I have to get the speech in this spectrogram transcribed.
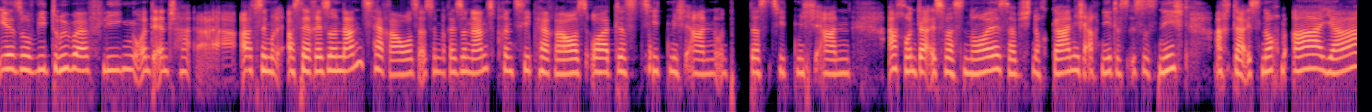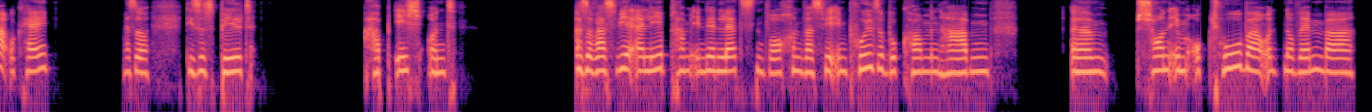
ihr so wie drüber fliegen und aus, dem, aus der Resonanz heraus, aus dem Resonanzprinzip heraus, oh, das zieht mich an und das zieht mich an. Ach, und da ist was Neues, habe ich noch gar nicht. Ach nee, das ist es nicht. Ach, da ist noch, ah ja, okay. Also dieses Bild habe ich und also was wir erlebt haben in den letzten Wochen, was wir Impulse bekommen haben, ähm, schon im Oktober und November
